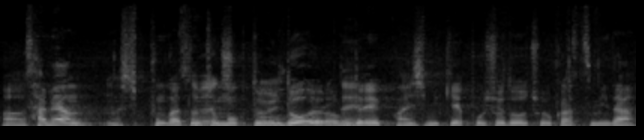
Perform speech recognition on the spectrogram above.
어, 삼양식품 같은. 종목들도 여러분들이 네. 관심 있게 보셔도 좋을 것 같습니다.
